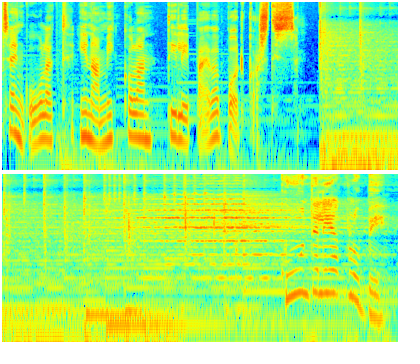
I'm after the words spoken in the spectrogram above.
Sen kuulet Ina Mikkolan Tilipäivä-podcastissa. Kuuntelijaklubi.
